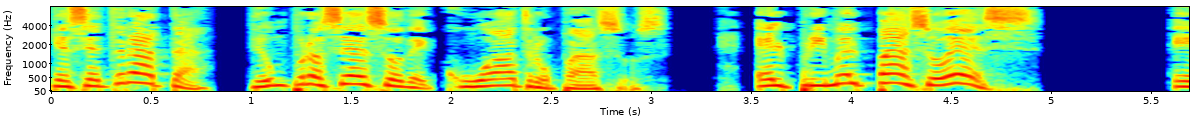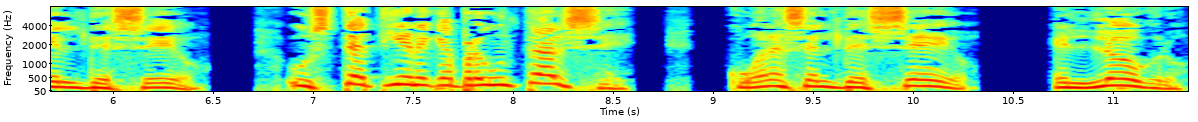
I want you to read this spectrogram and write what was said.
que se trata de un proceso de cuatro pasos. El primer paso es el deseo. Usted tiene que preguntarse cuál es el deseo, el logro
